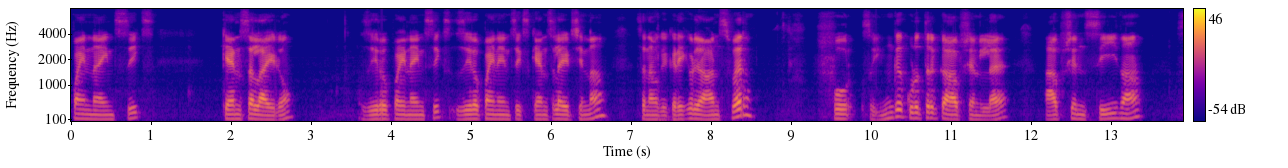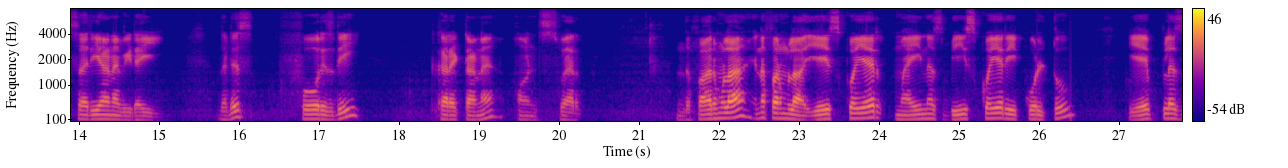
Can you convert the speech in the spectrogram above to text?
point nine six cancel ஆகிடும் zero point nine six zero point nine six cancel ஆகிடுச்சுன்னா ஸோ நமக்கு கிடைக்கக்கூடிய ஆன்சர் ஃபோர் ஸோ இங்கே கொடுத்துருக்க ஆப்ஷனில் ஆப்ஷன் சி தான் சரியான விடை. That is four is the கரெக்டான ஆன்ஸ்வர் இந்த ஃபார்முலா என்ன formula A square minus B square equal to A plus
